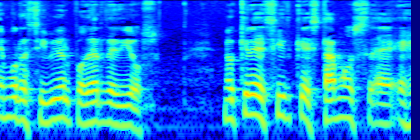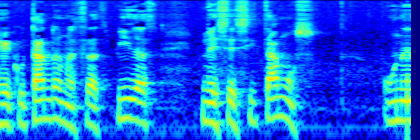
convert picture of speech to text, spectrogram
hemos recibido el poder de Dios. No quiere decir que estamos eh, ejecutando nuestras vidas, necesitamos una,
